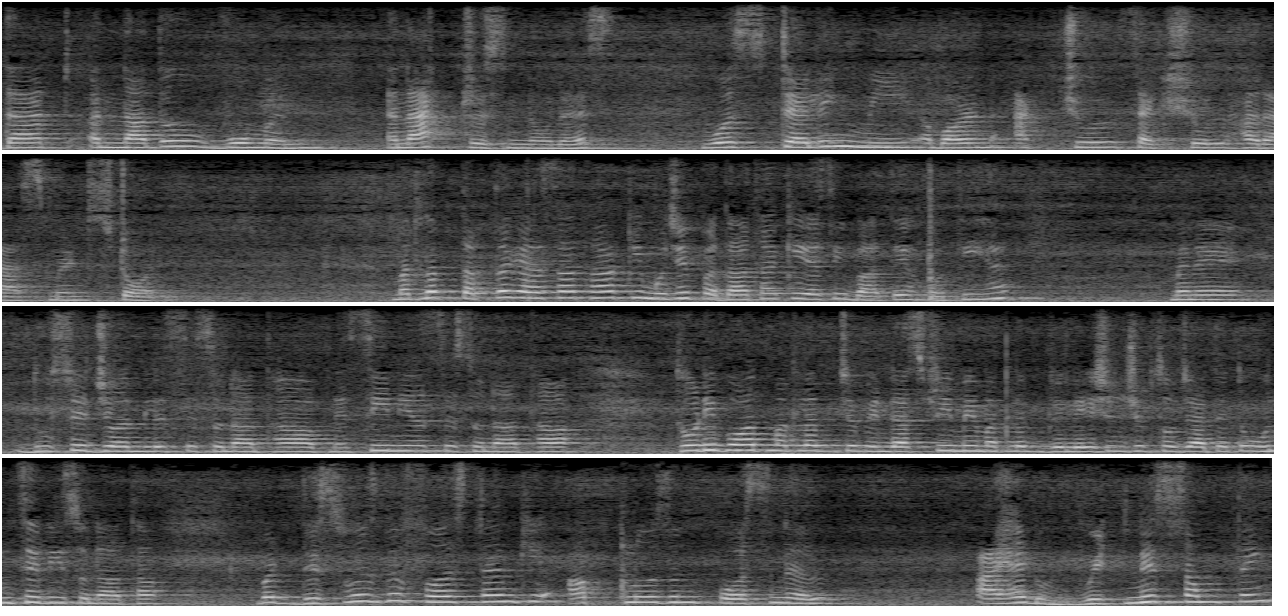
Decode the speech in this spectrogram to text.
that another woman, an actress no less, was telling me about an actual sexual harassment story. मतलब तब तक ऐसा था कि मुझे पता था कि ऐसी बातें होती हैं मैंने दूसरे जर्नलिस्ट से सुना था अपने सीनियर्स से सुना था थोड़ी बहुत मतलब जब इंडस्ट्री में मतलब रिलेशनशिप्स हो जाते तो उनसे भी सुना था but this was the first time कि up close and personal I had witness something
